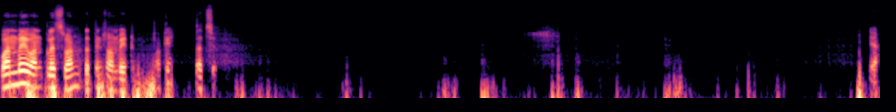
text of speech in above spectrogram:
1 by 1 plus 1 that means 1 by 2 okay that's it. Yeah.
